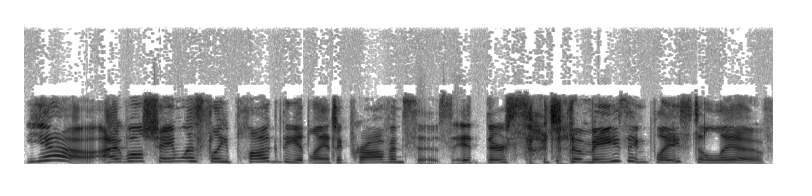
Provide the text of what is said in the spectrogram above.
Yeah, I will shamelessly plug the Atlantic provinces. It, they're such an amazing place to live.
